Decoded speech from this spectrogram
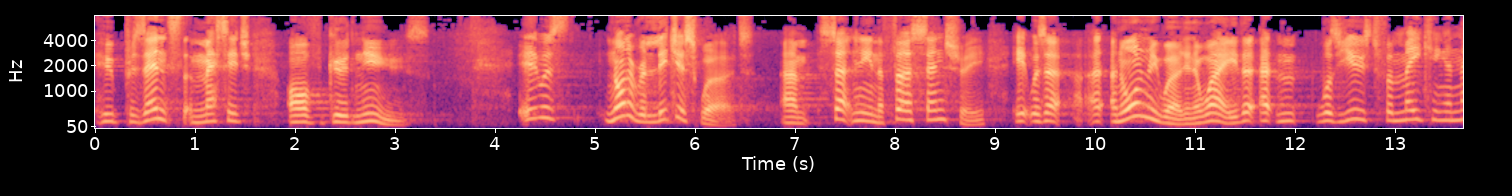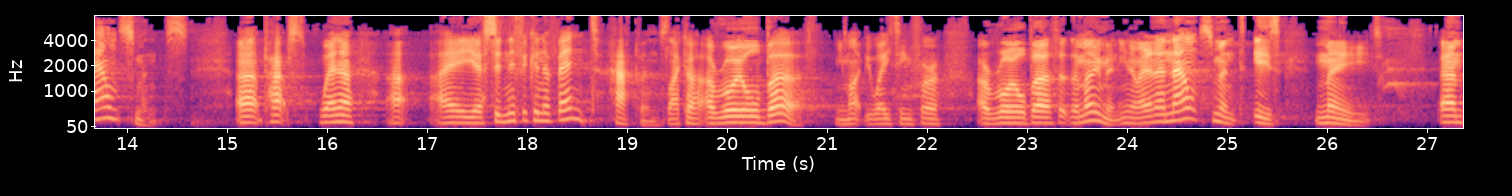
who presents the message of good news. It was not a religious word. Um, certainly in the first century, it was a, a, an ordinary word in a way that uh, was used for making announcements. Uh, perhaps when a, a, a, significant event happens, like a, royal birth. You might be waiting for a, royal birth at the moment. You know, an announcement is made. Um,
